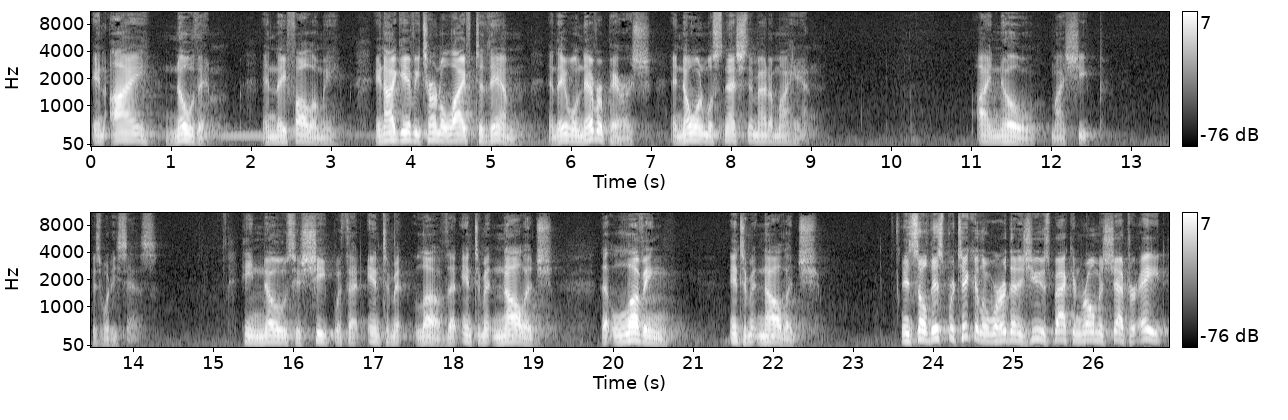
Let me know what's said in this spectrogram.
and I know them, and they follow me. And I give eternal life to them, and they will never perish, and no one will snatch them out of my hand. I know my sheep, is what he says. He knows his sheep with that intimate love, that intimate knowledge, that loving, intimate knowledge. And so, this particular word that is used back in Romans chapter 8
